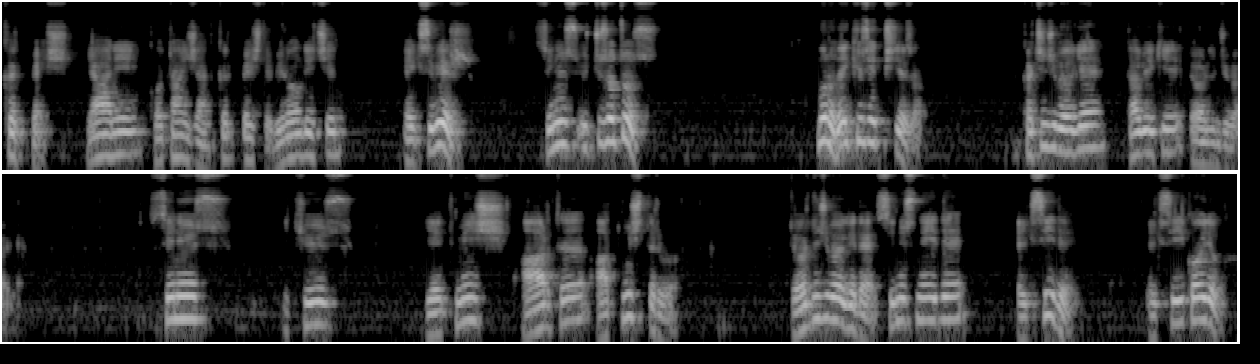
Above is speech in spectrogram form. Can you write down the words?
45. Yani kotanjant 45 de 1 olduğu için eksi 1. Sinüs 330. Bunu da 270 yazalım. Kaçıncı bölge? Tabii ki dördüncü bölge. Sinüs 270 artı 60'tır bu. Dördüncü bölgede sinüs neydi? Eksiydi. Eksiyi koyduk.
